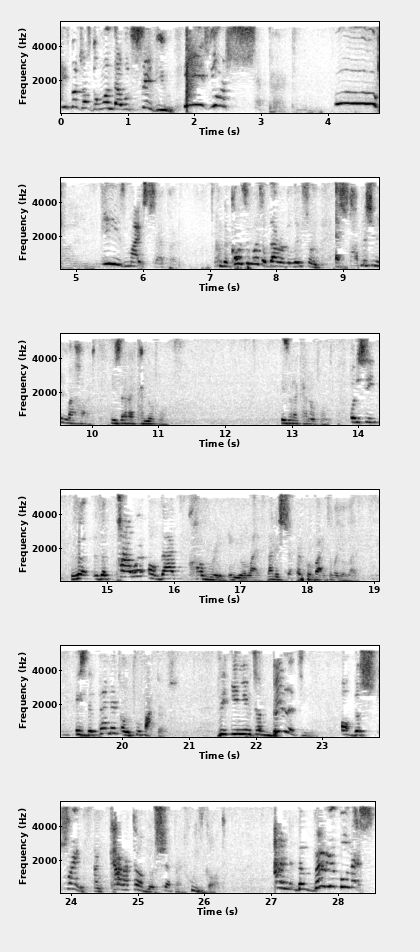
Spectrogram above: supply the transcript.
He's not just the one that will save you. He is your shepherd. Ooh, he is my shepherd. And the consequence of that revelation establishing in my heart is that I cannot want. Is that I cannot want. But you see, the, the power of that covering in your life, that a shepherd provides over your life, is dependent on two factors. The immutability of the strength and character of your shepherd, who is God, and the variableness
